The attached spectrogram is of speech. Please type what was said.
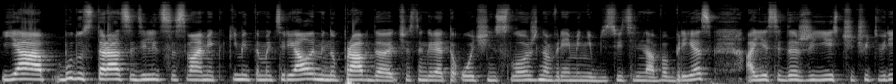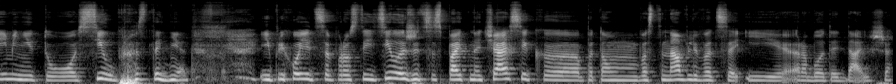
Я буду стараться делиться с вами какими-то материалами, но, правда, честно говоря, это очень сложно, времени действительно в обрез, а если даже есть чуть-чуть времени, то сил просто нет. И приходится просто идти, ложиться спать на часик, э, потом восстанавливаться и работать дальше.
